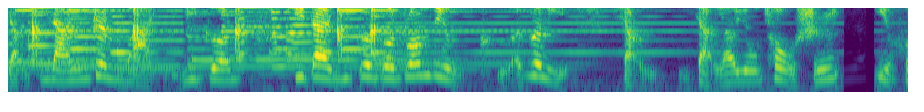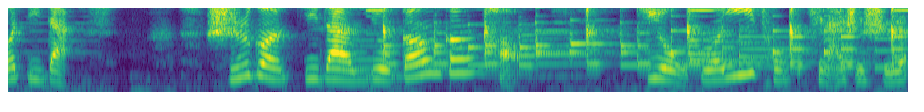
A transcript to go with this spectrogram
养鸡大叔正把一个鸡蛋一个个装进盒子里，想想要用凑十一盒鸡蛋，十个鸡蛋就刚刚好。九和一凑起来是十，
